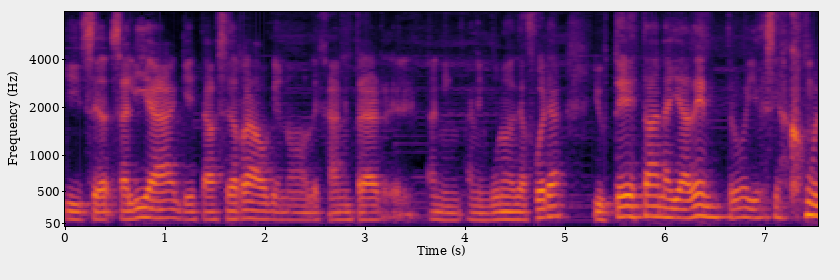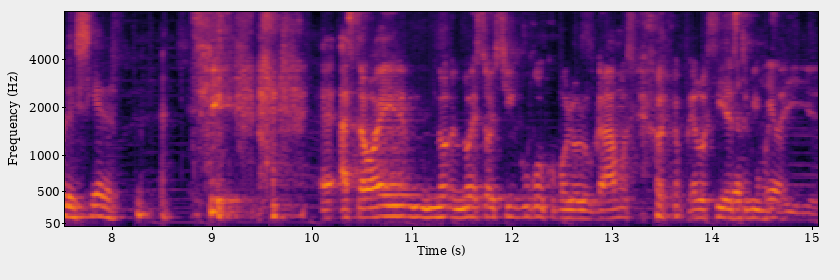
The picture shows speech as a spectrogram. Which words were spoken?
y se, salía que estaba cerrado, que no dejaban entrar eh, a, ninguno desde afuera, y ustedes estaban allá adentro, y yo decía, ¿cómo lo hicieron? Sí, eh, hasta hoy no, estoy seguro cómo lo logramos, pero sí estuvimos ahí.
